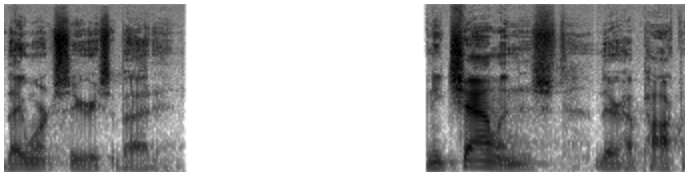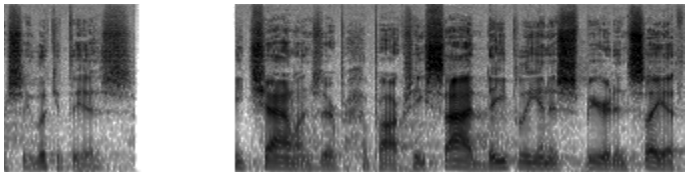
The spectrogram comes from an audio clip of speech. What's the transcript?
They weren't serious about it. And he challenged their hypocrisy. Look at this. He challenged their hypocrisy. He sighed deeply in his spirit and saith,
